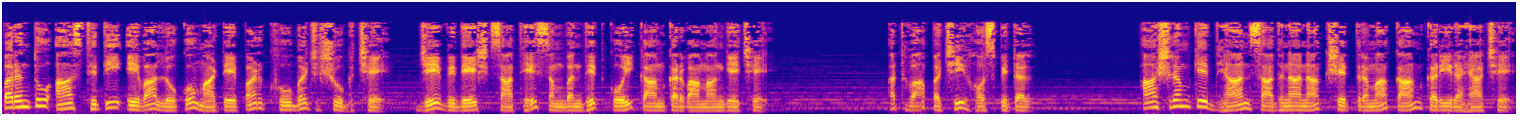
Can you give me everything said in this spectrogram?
પરંતુ આ સ્થિતિ એવા લોકો માટે પણ ખૂબ જ શુભ છે, જે વિદેશ સાથે સંબંધિત કોઈ કામ કરવા માંગે છે. અથવા પછી હોસ્પિટલ. આશ્રમ કે ધ્યાન સાધનાના ક્ષેત્રમાં કામ કરી રહ્યા છે.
